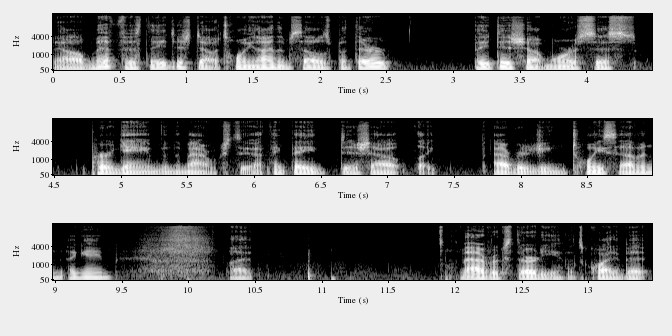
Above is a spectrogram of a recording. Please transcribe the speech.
Now, Memphis, they dished out 29 themselves, but they're they dish out more assists per game than the Mavericks do. I think they dish out like averaging 27 a game. But Mavericks 30, that's quite a bit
